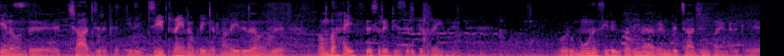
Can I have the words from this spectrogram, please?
கீழே வந்து சார்ஜ் இருக்குது இது ஜி ட்ரெயின் அப்படிங்கிறனால இதுதான் வந்து ரொம்ப ஹை ஃபெசிலிட்டிஸ் இருக்குது ட்ரெயின் ஒரு மூணு சீட்டுக்கு பார்த்தீங்கன்னா ரெண்டு சார்ஜிங் பாயிண்ட் இருக்குது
